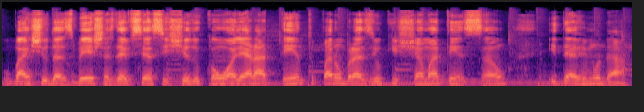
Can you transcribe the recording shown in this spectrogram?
O Baixio das Bestas deve ser assistido com um olhar atento para um Brasil que chama a atenção e deve mudar.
